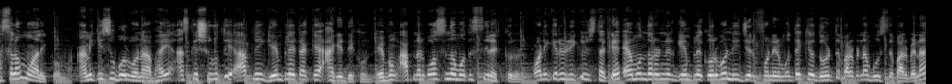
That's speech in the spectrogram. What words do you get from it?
আসসালামু আলাইকুম। আমি কিছু বলব না ভাই, আজকে শুরুতে আপনি গেম প্লেটাকে আগে দেখুন এবং আপনার পছন্দ মতো সিলেক্ট করুন। অনেকেরই রিকোয়েস্ট থাকে, এমন ধরনের গেম প্লে করব নিজের ফোনের মধ্যে, কেউ ধরতে পারবে না, বুঝতে পারবে না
